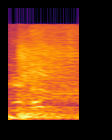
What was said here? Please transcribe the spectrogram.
Fight!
